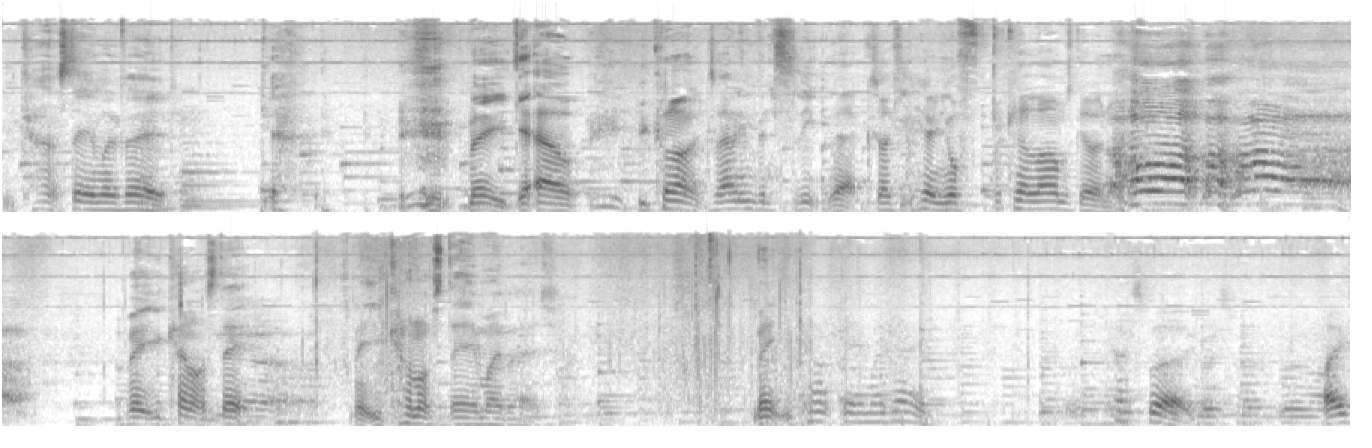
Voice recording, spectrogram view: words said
You can't stay in my bed. Mate, get out. You can't, because I haven't even been sleep yet, because I keep hearing your freaking alarms going off. Mate, you cannot stay. Mate, you cannot stay in my bed. Mate, you can't stay in my bed. Caspar, I,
